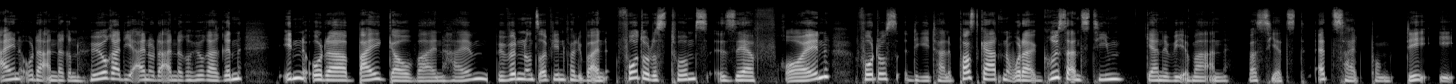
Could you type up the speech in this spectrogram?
ein oder anderen Hörer, die ein oder andere Hörerin in oder bei Gauweinheim. Wir würden uns auf jeden Fall über ein Foto des Turms sehr freuen. Fotos, digitale Postkarten oder Grüße ans Team gerne wie immer an wasjetzt@zeit.de.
